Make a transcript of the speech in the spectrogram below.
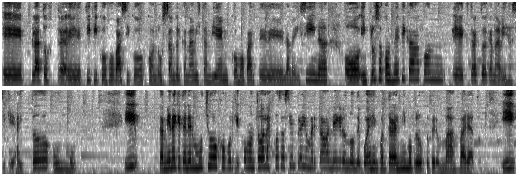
eh, platos eh, típicos o básicos con usando el cannabis también como parte de la medicina o incluso cosmética con eh, extracto de cannabis. Así que hay todo un mundo. Y también hay que tener mucho ojo porque como en todas las cosas siempre hay un mercado negro en donde puedes encontrar el mismo producto pero más barato. Y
